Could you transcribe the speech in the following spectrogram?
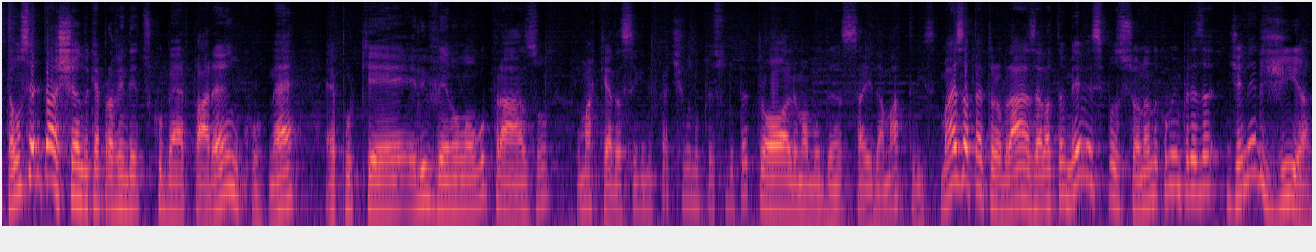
Então, se ele está achando que é para vender descoberto Aranco, né? é porque ele vê no longo prazo uma queda significativa no preço do petróleo, uma mudança aí da matriz. Mas a Petrobras, ela também vem se posicionando como empresa de energia,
